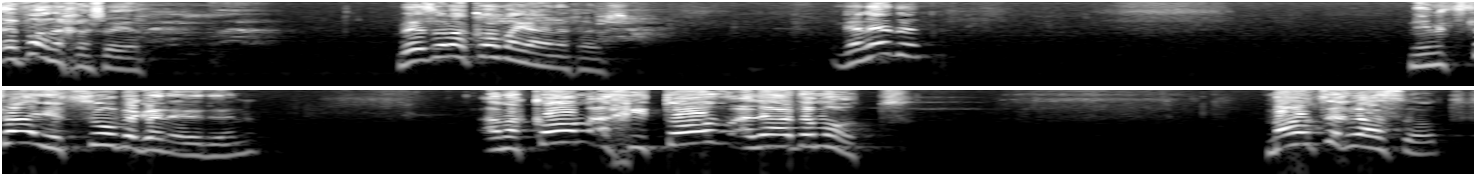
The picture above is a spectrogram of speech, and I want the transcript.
איפה הנחש היה? באיזה מקום היה הנחש? גן עדן. נמצא יצור בגן עדן, המקום הכי טוב עלי אדמות. מה הוא צריך לעשות?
